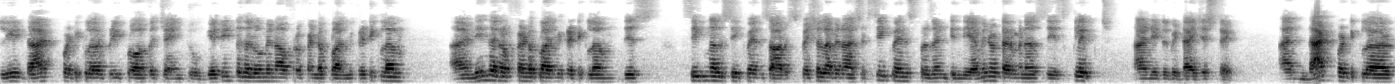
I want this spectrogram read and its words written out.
lead that particular pre-pro alpha chain to get into the lumina of rough endoplasmic reticulum and in the rough endoplasmic reticulum this signal sequence or special amino acid sequence present in the amino terminus is clipped and it will be digested and that particular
